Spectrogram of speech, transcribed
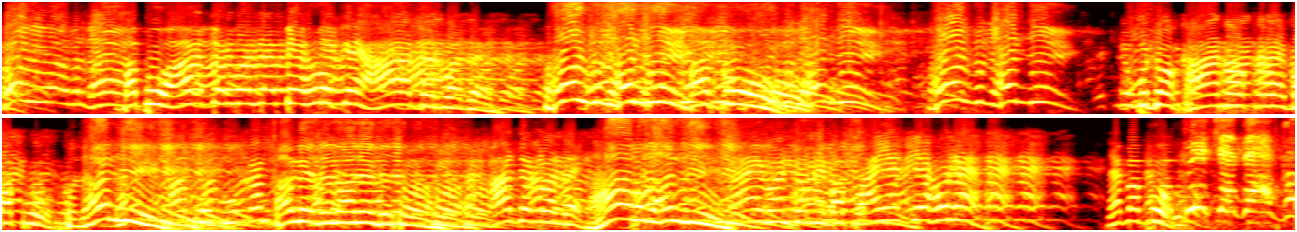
બોલવા પ્રધાન બાપુ આ દરવાજા બેહું કે આ દરવાજા હરે પ્રધાનજી બાપુ પ્રધાનજી હરે પ્રધાનજી એટલું બધો ઘા ન કરાય બાપુ પ્રધાનજી બાપુ હુકમ સામે દરવાજે બેસો આ દરવાજા હા પ્રધાનજી કાંઈ વાંધો નહીં બાપુ અહીંયા જ બેહું ને હે બાપુ? પીછે દેખો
